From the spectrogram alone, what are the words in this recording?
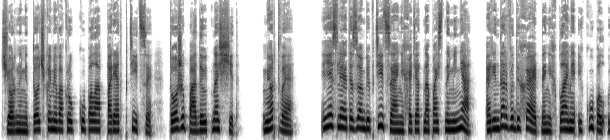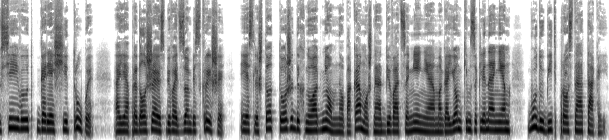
Черными точками вокруг купола парят птицы, тоже падают на щит. Мертвые? Если это зомби-птицы, они хотят напасть на меня. Арендар выдыхает на них пламя, и купол усеивают горящие трупы. А я продолжаю сбивать зомби с крыши. Если что, тоже дыхну огнем, но пока можно отбиваться менее магоемким заклинанием, буду бить просто атакой.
